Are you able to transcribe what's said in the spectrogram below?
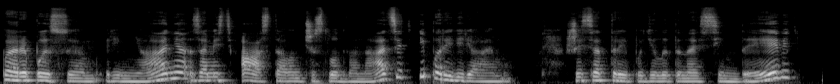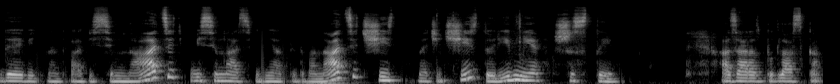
Переписуємо рівняння. Замість А ставимо число 12 і перевіряємо. 63 поділити на 7 – 9, 9 на 2 – 18, 18 відняти 12, 6, значить 6 дорівнює 6. А зараз, будь ласка,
